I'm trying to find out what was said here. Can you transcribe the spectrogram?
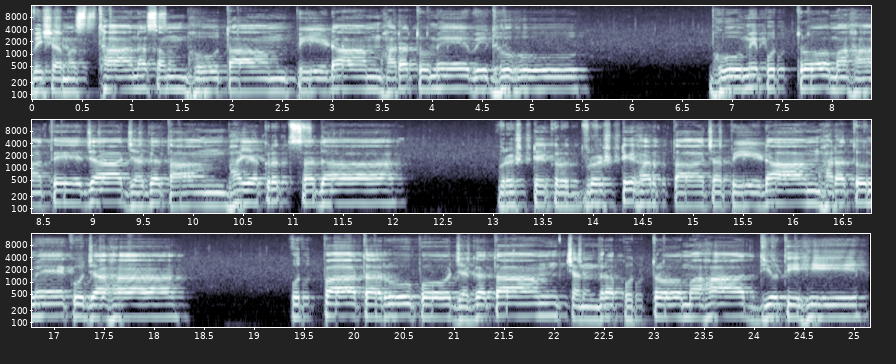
विषमस्थानसम्भूतां पीडां हरतु मे विधुः भूमिपुत्रो महातेजा जगतां भयकृत्सदा वृष्टिकृद्वृष्टिहर्ता च पीडां हरतु मे कुजः। उत्पातरूपो जगतां चन्द्रपुत्रो महाद्युतिः।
